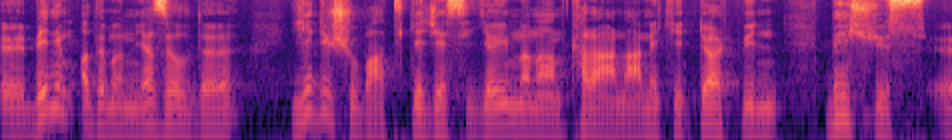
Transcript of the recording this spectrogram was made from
e, benim adımın yazıldığı 7 Şubat gecesi yayımlanan kararname ki 4500 e,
